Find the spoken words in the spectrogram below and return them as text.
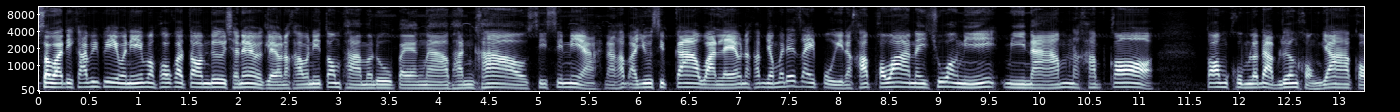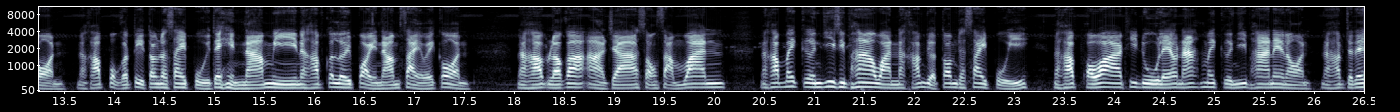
สวัสดีครับพี่พี่ๆวันนี้มาพบกับตอมดื้อชาแนลอีกแล้วนะครับวันนี้ต้องพามาดูแปลงนาพันธุ์ข้าวซิซิเนียนะครับอายุ 19 วันแล้วนะครับยังไม่ได้ใส่ปุ๋ยนะครับ เพราะว่าในช่วงนี้มีน้ำนะครับ ก็ต้อมคุมระดับเรื่องของหญ้าก่อนนะครับ ปกติต้อมจะใส่ปุ๋ยแต่เห็นน้ำมีนะครับ ก็เลยปล่อยน้ำใส่ไว้ก่อนนะครับ แล้วก็อาจจะ 2-3 วันนะครับ ไม่เกิน 25 วันนะครับ เดี๋ยวต้อมจะใส่ปุ๋ยนะครับ เพราะว่าที่ดูแล้วนะ ไม่เกิน 25 แน่นอนนะครับ จะได้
